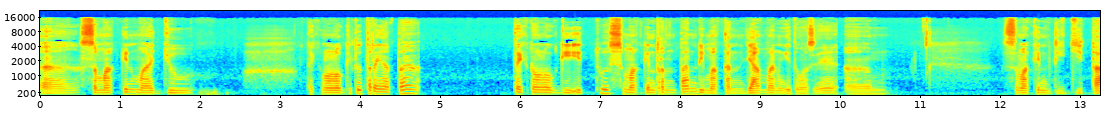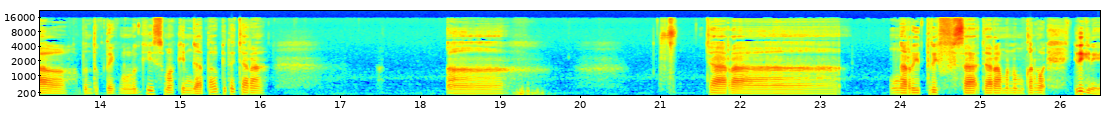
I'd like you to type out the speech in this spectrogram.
uh, semakin maju teknologi itu ternyata teknologi itu semakin rentan dimakan zaman gitu maksudnya um, semakin digital bentuk teknologi semakin nggak tahu kita cara uh, cara nge-retrieve cara menemukan jadi gini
